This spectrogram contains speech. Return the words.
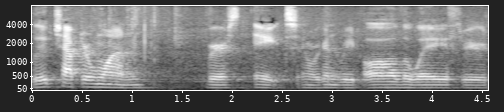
Luke chapter 1, verse 8, and we're going to read all the way through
